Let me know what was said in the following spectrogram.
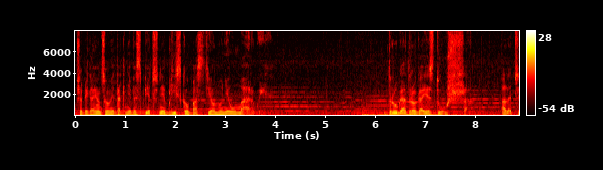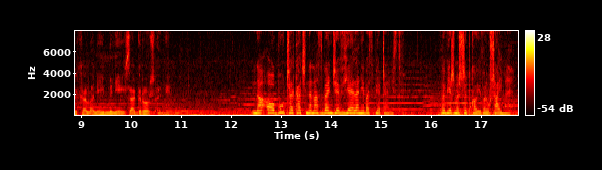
przebiegającą jednak niebezpiecznie blisko bastionu nieumarłych. Druga droga jest dłuższa, ale czyha na niej mniej zagrożeń. Na obu czekać na nas będzie wiele niebezpieczeństw. Wybierzmy szybko i wyruszajmy.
